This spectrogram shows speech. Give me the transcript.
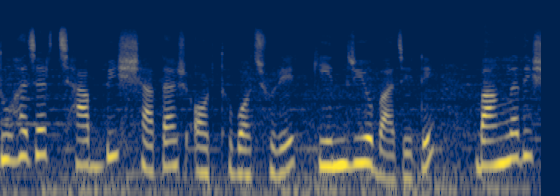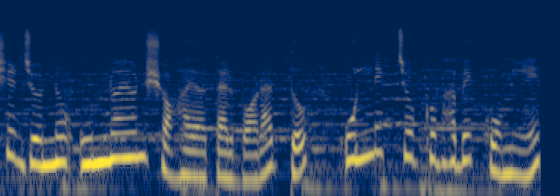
দু হাজার ছাব্বিশ সাতাশ অর্থবছরের কেন্দ্রীয় বাজেটে বাংলাদেশের জন্য উন্নয়ন সহায়তার বরাদ্দ উল্লেখযোগ্যভাবে কমিয়ে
